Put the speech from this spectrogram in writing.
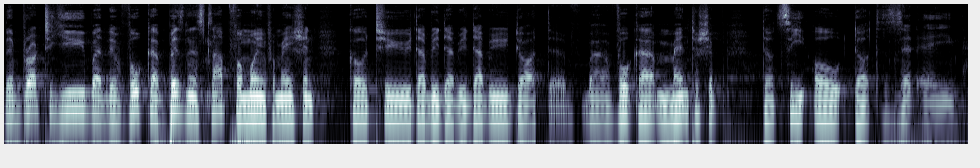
They're brought to you by the VUCA Business Club. For more information, go to www.vucamentorship.co.za.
